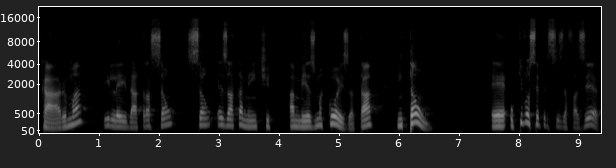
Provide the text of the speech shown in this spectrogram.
Karma e lei da atração são exatamente a mesma coisa, tá? Então, é, o que você precisa fazer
